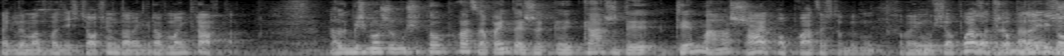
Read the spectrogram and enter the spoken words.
nagle ma 28, dalej gra w Minecrafta. Ale być może mu się to opłaca. Pamiętaj, że e, każdy, ty masz. Tak, opłacać to by mu, pewnie mu się opłacać, Dobrze, tylko no ale widzisz,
